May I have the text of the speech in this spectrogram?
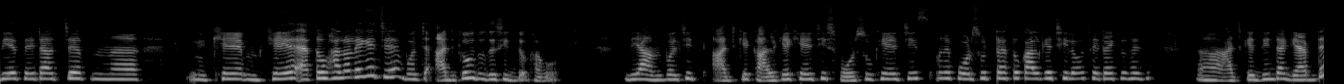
দিয়ে সেটা হচ্ছে খেয়ে খেয়ে এত ভালো লেগেছে, বলছে, আজকেও দুধে সিদ্ধ খাব। দিয়ে আমি বলছি, আজকে কালকে খেয়েছিস, পরশু খেয়েছিস? মানে পরশুরটা তো কালকে ছিল, সেটা একটু খেয়েছি। আজকের দিনটা গ্যাপ দে,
